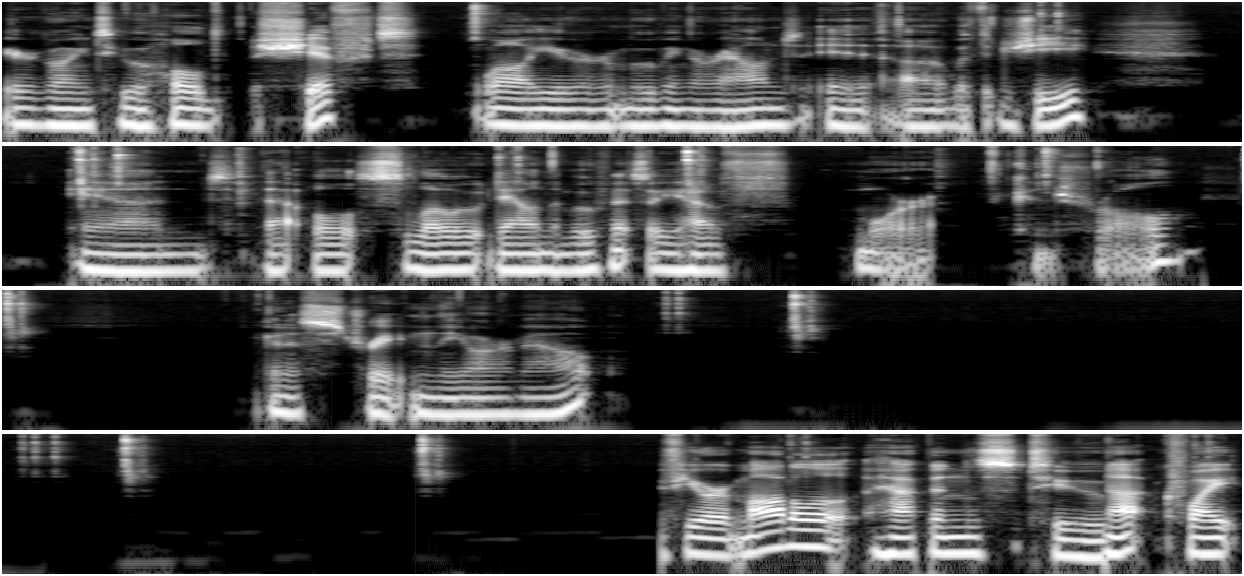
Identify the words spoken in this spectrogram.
You're going to hold shift while you're moving around it, uh, with G and that will slow down the movement so you have more control. I'm gonna straighten the arm out. If your model happens to not quite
